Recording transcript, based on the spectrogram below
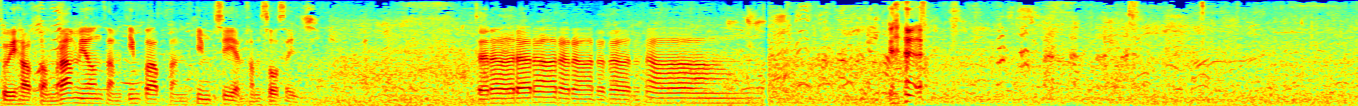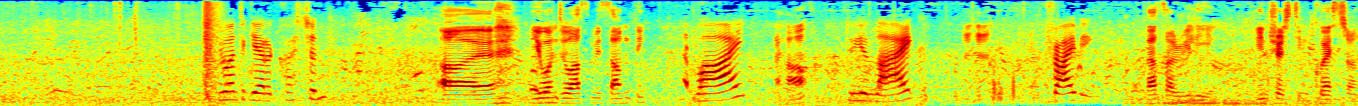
So we have some ramyun, some kimbap, some kimchi, and some sausage. You want to get a question? Uh, you want to ask me something? Why Uh-huh. do you like driving? That's a really interesting question.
